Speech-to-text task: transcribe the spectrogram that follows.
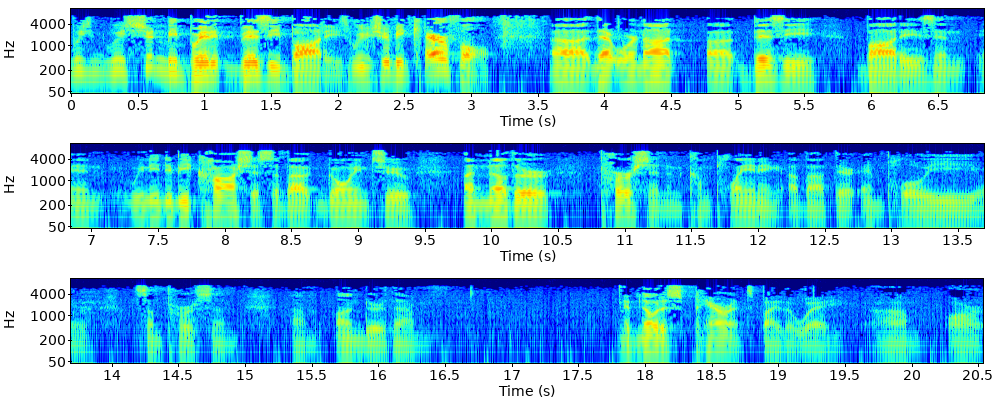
we, we shouldn't be busybodies. We should be careful uh, that we're not uh, busy bodies, and, and we need to be cautious about going to another person and complaining about their employee or some person um, under them. I've noticed parents, by the way, um, are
